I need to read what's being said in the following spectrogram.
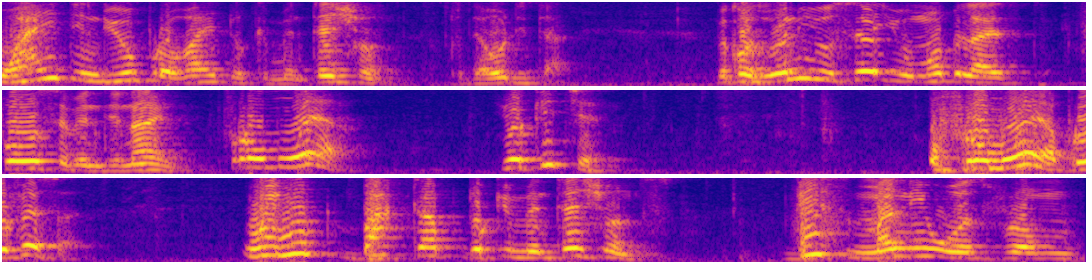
why didn't you provide documentation to the auditor? Because when you say you mobilized 479, from where? Your kitchen? Or from where, Professor? We need backed up documentations. This money was from,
